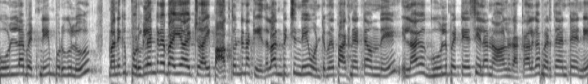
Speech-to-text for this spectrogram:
గూళ్ళ పెట్టినాయి పురుగులు. మనకి పురుగులు అంటేనే భయం అవి అవి పాకుతుంటే నాకు ఏదోలా అనిపించింది. ఒంటి మీద పాకినట్టే ఉంది. ఇలాగ గూళ్ళు పెట్టేసి ఇలా నాలుగు రకాలుగా పెడతాయంటే అండి.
